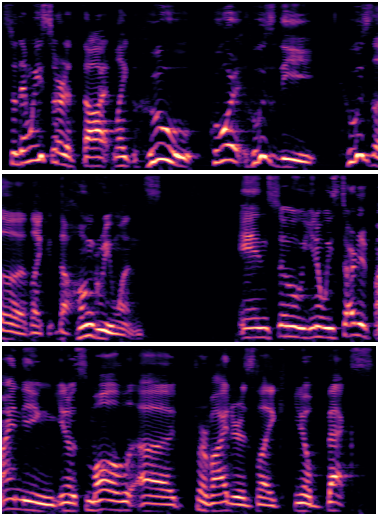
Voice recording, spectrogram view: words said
So then we sort of thought like, who who are who's the who's the like the hungry ones and so, you know, we started finding, you know, small uh, providers like, you know, Bexs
